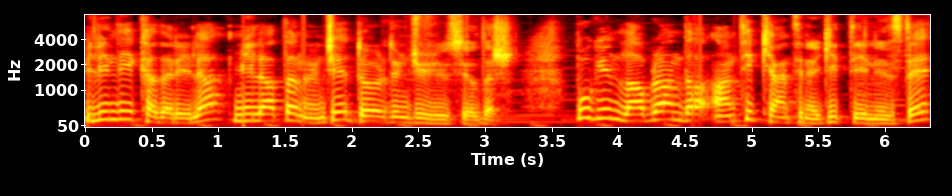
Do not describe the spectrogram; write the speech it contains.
bilindiği kadarıyla M.Ö. 4. yüzyıldır. Bugün Labranda antik kentine gittiğinizde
